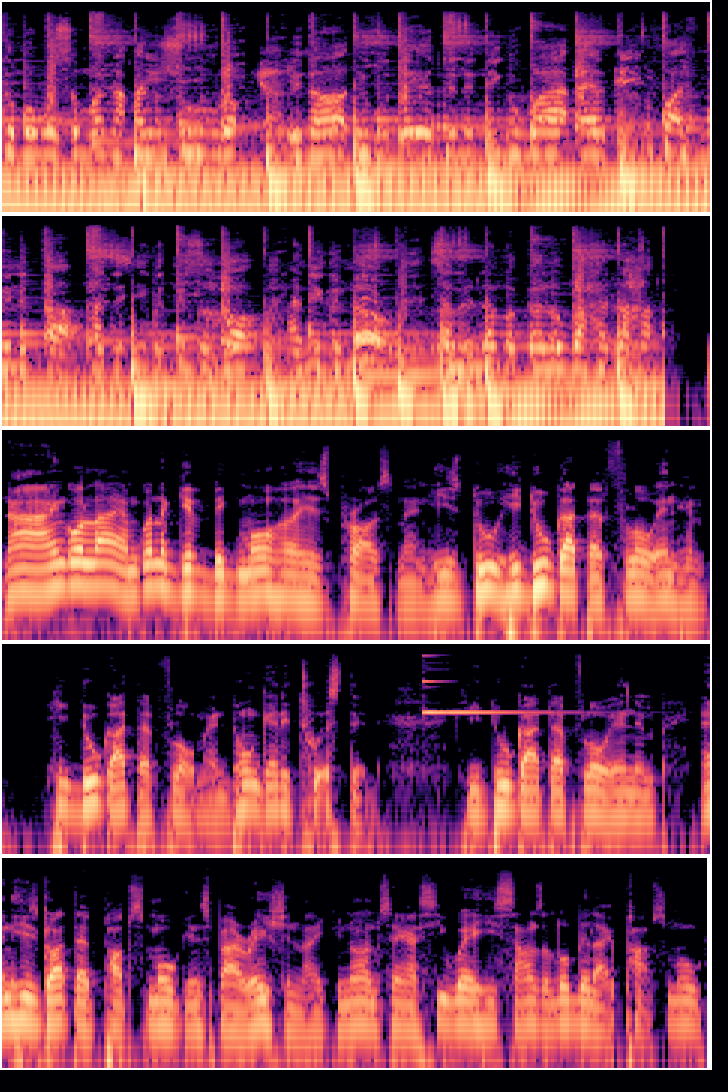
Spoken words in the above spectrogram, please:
Kama wasu mana an shura ina igu dayatana niga waa ceeb 5 minute ah hadda iga tirsaho aniga no sawir lama galo wax raha Nah, I ain't gonna lie. I'm gonna give Big Moha his props, man. He's do he do got that flow in him. He do got that flow, man. Don't get it twisted he do got that flow in him and he's got that pop smoke inspiration like you know what i'm saying? I see where he sounds a little bit like pop smoke.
